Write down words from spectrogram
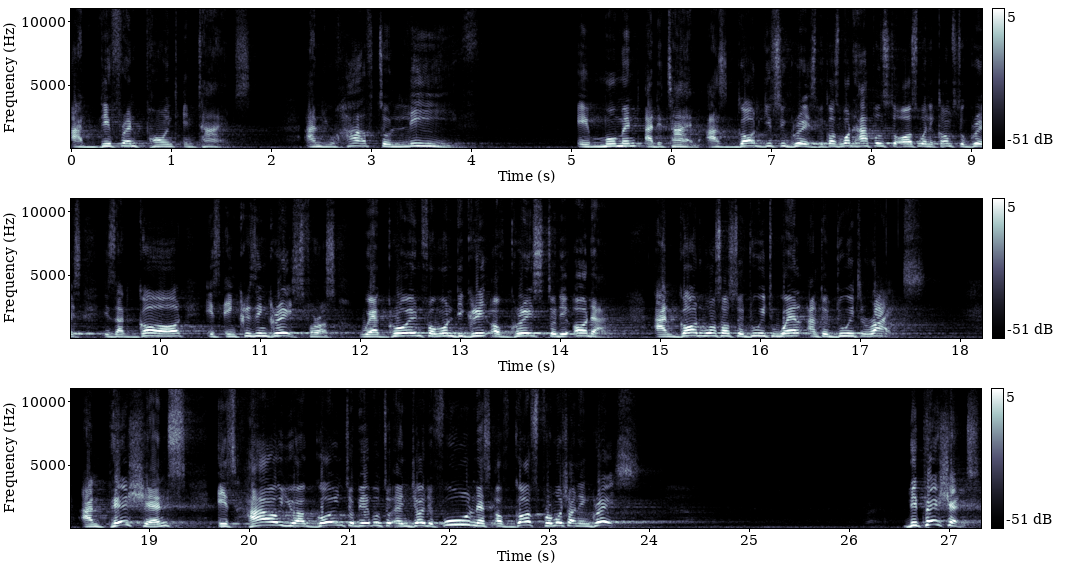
at different point in times. And you have to leave a moment at a time as God gives you grace. Because what happens to us when it comes to grace is that God is increasing grace for us. We are growing from one degree of grace to the other. And God wants us to do it well and to do it right. And patience is how you are going to be able to enjoy the fullness of God's promotion in grace. Be patient.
